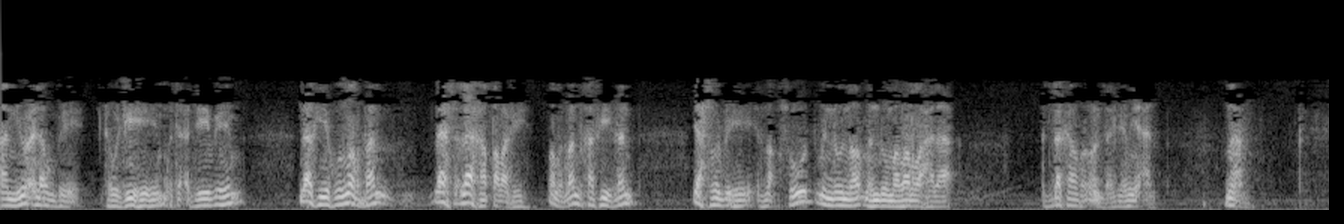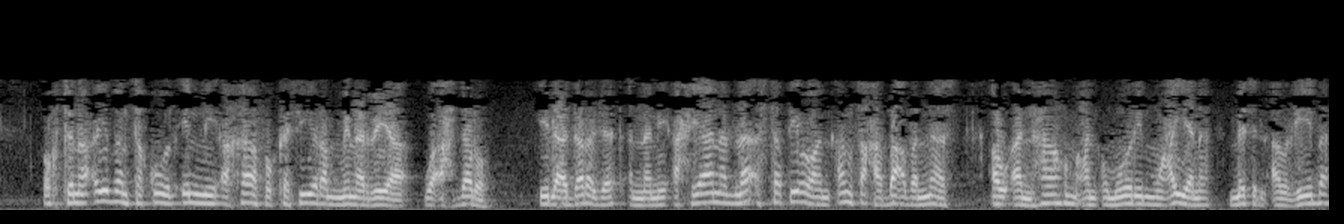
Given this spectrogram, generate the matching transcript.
أن يعلوا بتوجيههم وتأديبهم لكن يكون ضربا لا لا خطر فيه ضربا خفيفا يحصل به المقصود من دون من دون مضرة على الذكر والأنثى جميعا. نعم. أختنا أيضا تقول إني أخاف كثيرا من الرياء وأحذره إلى درجة أنني أحيانا لا أستطيع أن أنصح بعض الناس أو أنهاهم عن أمور معينة مثل الغيبة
